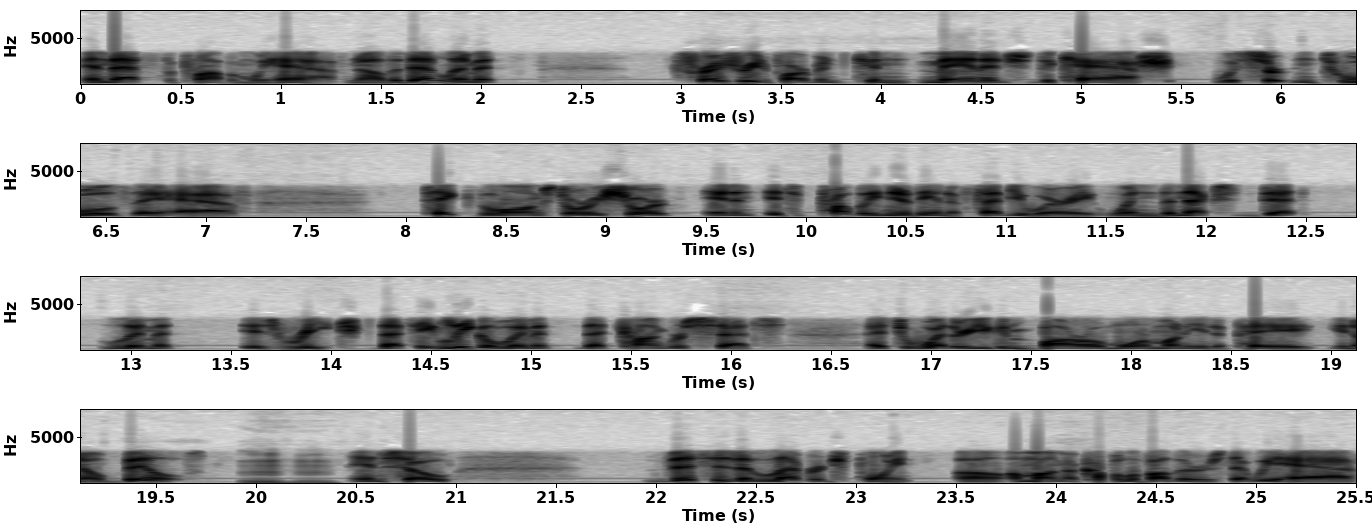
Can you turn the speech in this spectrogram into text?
And that's the problem we have. Now, the debt limit, Treasury Department can manage the cash with certain tools they have. Take the long story short, and it's probably near the end of February when the next debt limit is reached. That's a legal limit that Congress sets as to whether you can borrow more money to pay, you know, bills. Mm-hmm. And so this is a leverage point uh, among a couple of others that we have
